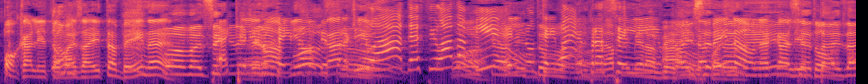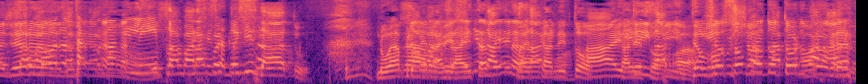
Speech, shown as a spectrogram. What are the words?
Pô, Calito, Então- mas aí também, né? Pô, mas você É que ele não tem o nome cara pra que- Desce lá, desce lá da vida. Ele não tem nome pra ser limpo. Aí você Também não, né, Calito? Você tá O Moro exagerando, tá com o nome O limpo, não Sabará foi candidato. Não é a primeira mas vez. aí também não. Mas, Calito, Ah, ó, Então Eu vamos sou chamar... produtor do programa.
